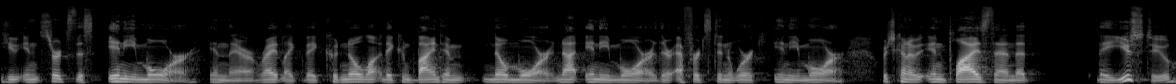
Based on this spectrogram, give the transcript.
he inserts this anymore in there, right? Like they could no longer, they could bind him no more, not anymore. Their efforts didn't work anymore, which kind of implies then that they used to,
